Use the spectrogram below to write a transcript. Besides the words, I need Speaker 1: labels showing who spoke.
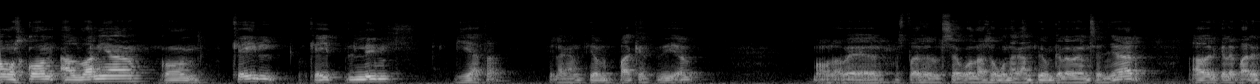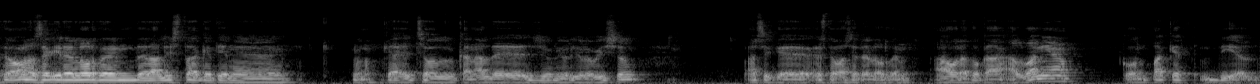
Speaker 1: vamos con Albania, con Kate, Caitlyn Giata y la canción Packet Deal. Vamos a ver, esta es la segunda canción que le voy a enseñar. A ver qué le parece. Vamos a seguir el orden de la lista que tiene, bueno, que ha hecho el canal de Junior Eurovision. Así que este va a ser el orden. Ahora toca Albania con Packet Deal.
